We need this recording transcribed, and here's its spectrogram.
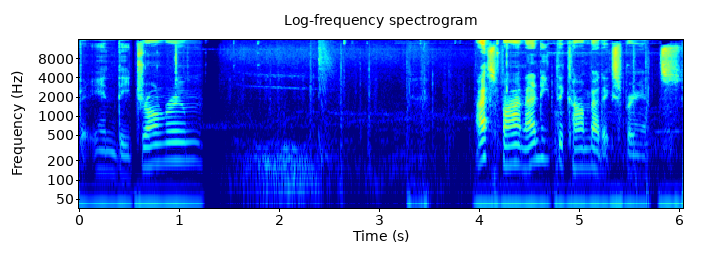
They're in the drone room. That's fine, I need the combat experience.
